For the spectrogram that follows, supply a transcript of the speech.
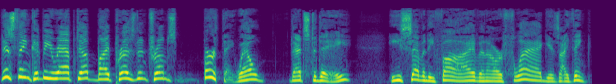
this thing could be wrapped up by President Trump's birthday. Well, that's today. He's 75, and our flag is, I think,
